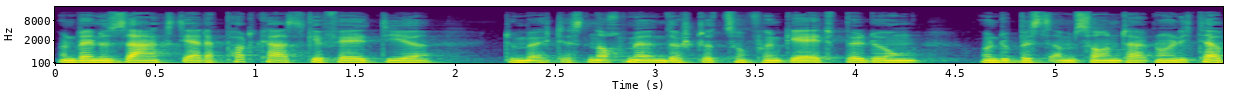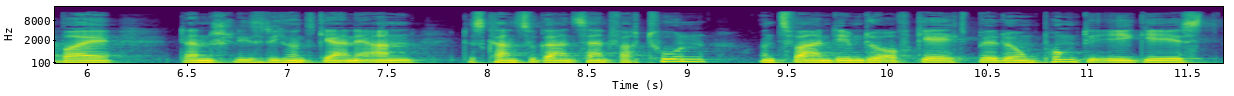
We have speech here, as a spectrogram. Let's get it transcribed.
Und wenn du sagst, ja, der Podcast gefällt dir, du möchtest noch mehr Unterstützung von Geldbildung und du bist am Sonntag noch nicht dabei, dann schließe dich uns gerne an. Das kannst du ganz einfach tun und zwar indem du auf geldbildung.de gehst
